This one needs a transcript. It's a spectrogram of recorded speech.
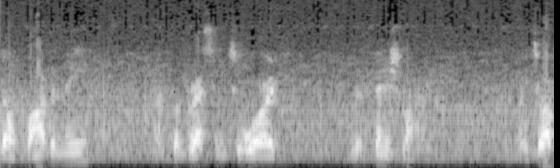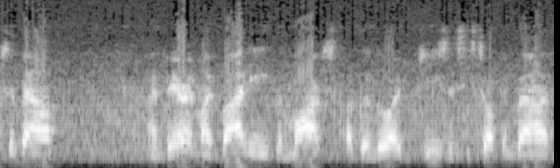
don't bother me. I'm progressing toward the finish line. When he talks about I bear in my body the marks of the Lord Jesus, he's talking about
